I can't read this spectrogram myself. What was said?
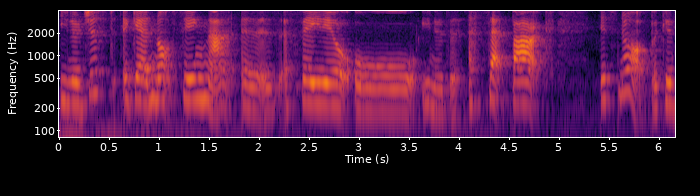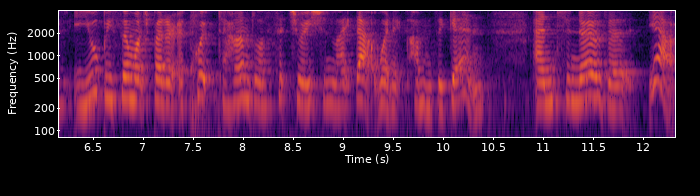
you know, just again, not seeing that as a failure or, you know, the, a setback. It's not because you'll be so much better equipped to handle a situation like that when it comes again. And to know that, yeah,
